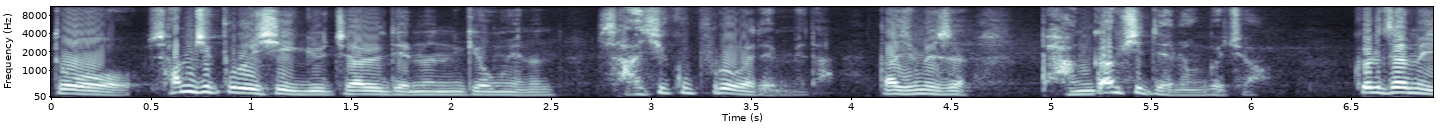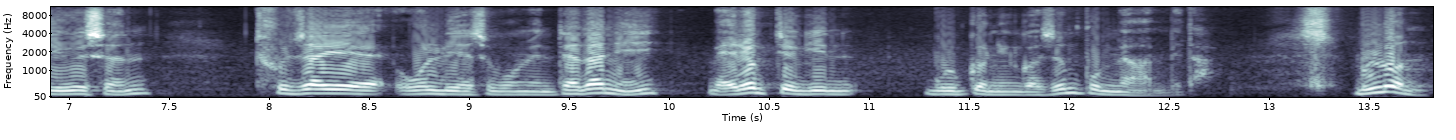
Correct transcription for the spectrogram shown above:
또 30%씩 유찰되는 경우에는 49%가 됩니다. 다시 말해서 반값이 되는 거죠. 그렇다면 이것은 투자의 원리에서 보면 대단히 매력적인 물건인 것은 분명합니다. 물론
